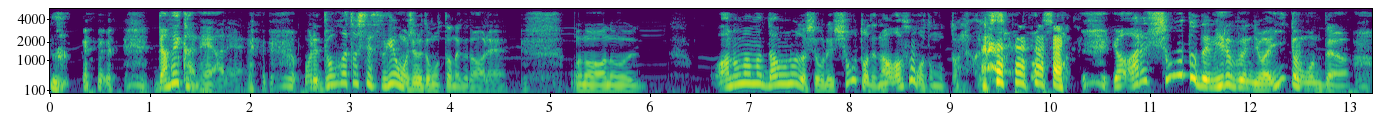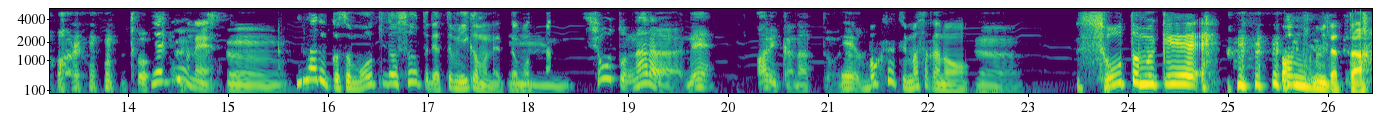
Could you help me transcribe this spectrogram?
ダメかねあれ。俺動画としてすげえ面白いと思ったんだけど、あれ。あの、あの、あのままダウンロードして俺ショートで流そうかと思ったんだけど。いや、あれショートで見る分にはいいと思うんだよ。あれ、ほんとい。や、でもね、うん。今でこそもう一度ショートでやってもいいかもねって思った。うんショートならね、ありかなって思うな。え、僕たちまさかの、うん。ショート向け 番組だった。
